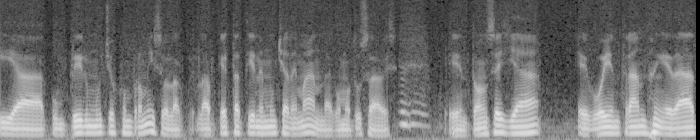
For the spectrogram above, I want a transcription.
y a cumplir muchos compromisos. La, orquesta tiene mucha demanda, como tú sabes. Entonces ya eh, voy entrando en edad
